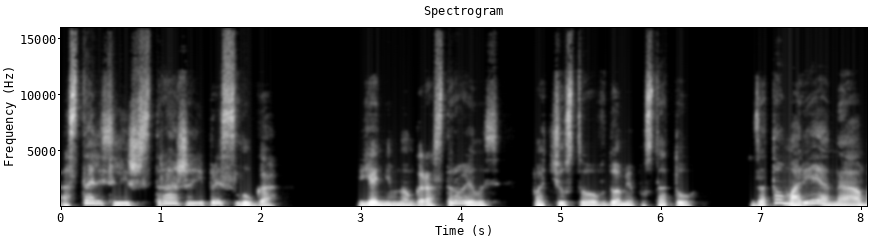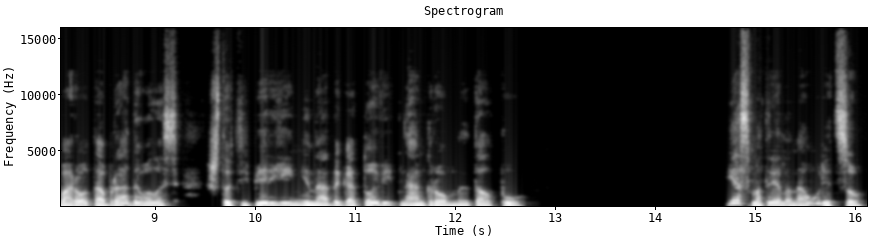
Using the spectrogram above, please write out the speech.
Остались лишь стража и прислуга. Я немного расстроилась, почувствовав в доме пустоту. Зато Мария, наоборот, обрадовалась, что теперь ей не надо готовить на огромную толпу. Я смотрела на улицу,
